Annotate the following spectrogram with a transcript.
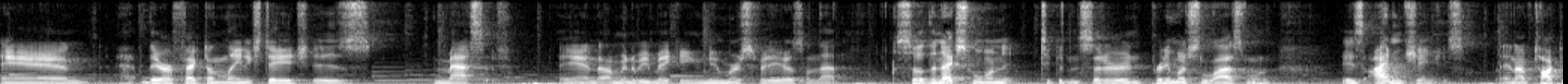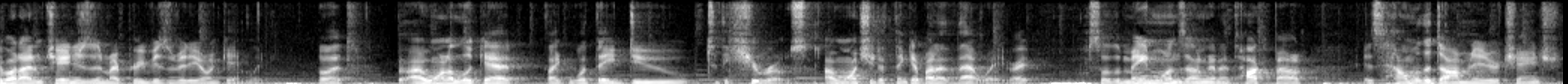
And their effect on laning stage is massive. And I'm going to be making numerous videos on that. So the next one to consider, and pretty much the last one, is item changes. And I've talked about item changes in my previous video on Game but I want to look at like what they do to the heroes. I want you to think about it that way, right? So the main ones I'm going to talk about is Helm of the Dominator change,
